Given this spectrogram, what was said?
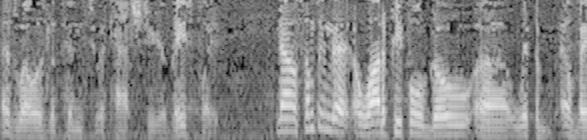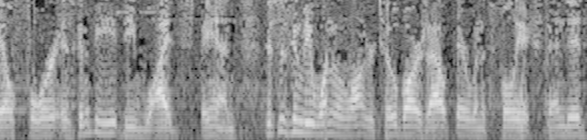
as well as the pins to attach to your base plate. Now, something that a lot of people go uh, with the Avail for is going to be the wide span. This is going to be one of the longer tow bars out there when it's fully extended,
